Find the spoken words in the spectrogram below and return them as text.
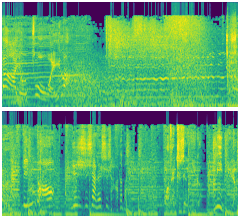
大有作为了。领导，您是下来视察的吧？我在执行一个秘密任务。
